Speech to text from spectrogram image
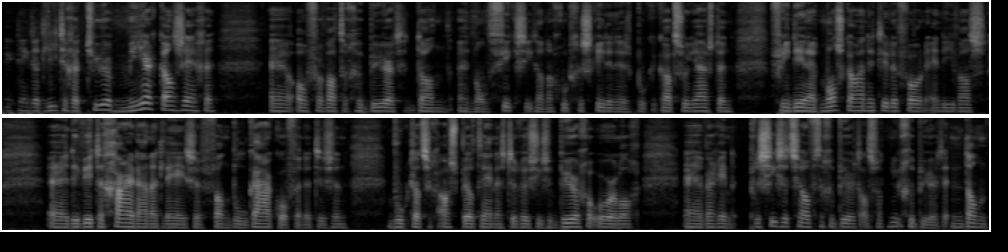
Ik denk dat literatuur meer kan zeggen uh, over wat er gebeurt dan een non-fictie, dan een goed geschiedenisboek. Ik had zojuist een vriendin uit Moskou aan de telefoon en die was uh, De Witte Garde aan het lezen van Bulgakov. En het is een boek dat zich afspeelt tijdens de Russische burgeroorlog, uh, waarin precies hetzelfde gebeurt als wat nu gebeurt. En dan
